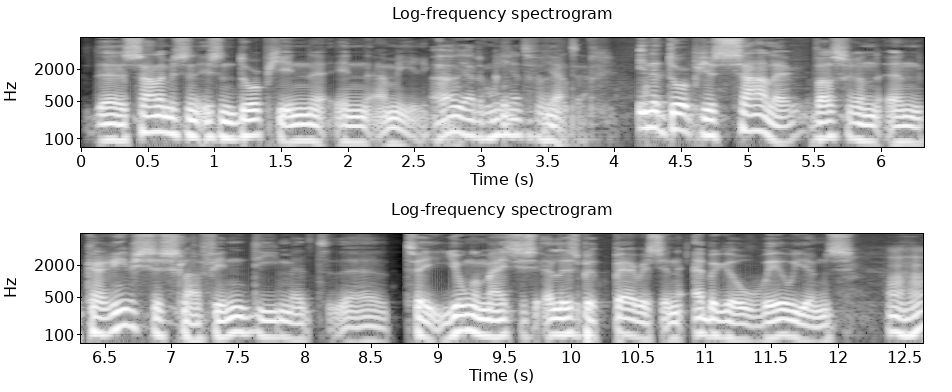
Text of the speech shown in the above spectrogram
De Salem is een, is een dorpje in, in Amerika. Oh ja, dat moet je net even Ja. weten. In het dorpje Salem was er een, een Caribische slavin die met eh, twee jonge meisjes, Elizabeth Paris en Abigail Williams, Mhm.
